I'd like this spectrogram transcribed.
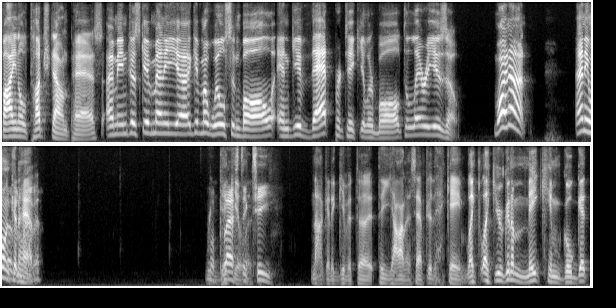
final touchdown pass, I mean, just give him any, uh, give him a Wilson ball and give that particular ball to Larry Izzo. Why not? Anyone can Doesn't have matter. it. a plastic Ridiculous. tee. Not gonna give it to to Giannis after that game. Like like you're gonna make him go get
